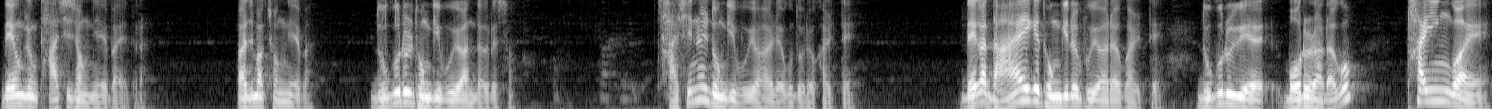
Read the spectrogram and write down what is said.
내용 좀 다시 정리해 봐 얘들아. 마지막 정리해 봐. 누구를 동기부여한다 그래서? 자신을 동기부여하려고 노력할 때. 내가 나에게 동기를 부여하려고 할 때. 누구를 위해 뭐를 하라고? 타인과의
